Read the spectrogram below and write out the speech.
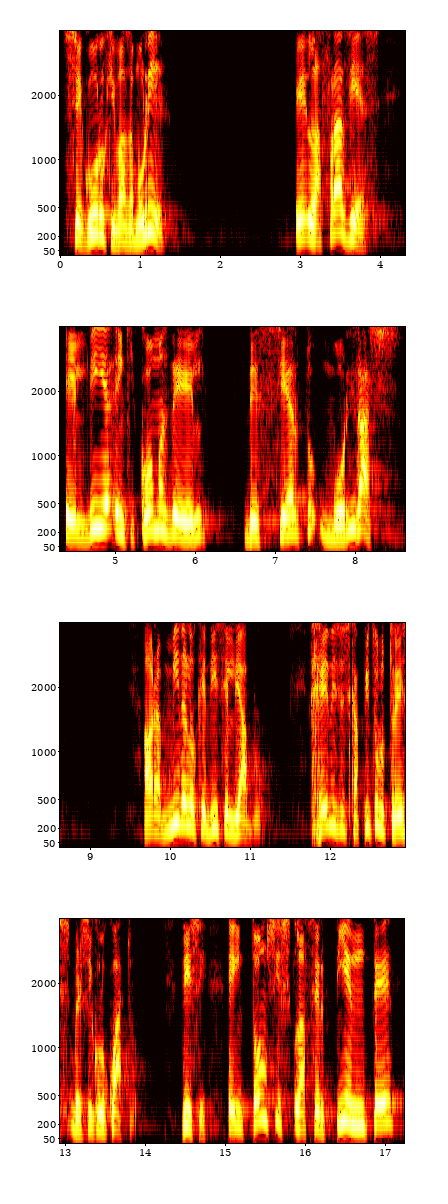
seguro que vas a morir. Eh, la frase es, el día en que comas de él, de cierto morirás. Ahora mira lo que dice el diablo. Génesis capítulo 3, versículo 4. Dice, entonces la serpiente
